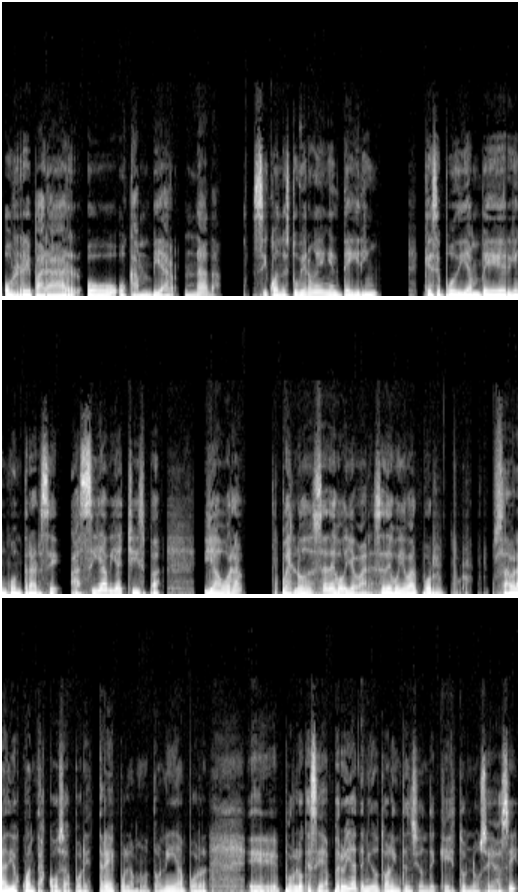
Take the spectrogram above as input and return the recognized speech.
o reparar o, o cambiar nada. Si cuando estuvieron en el dating que se podían ver y encontrarse, así había chispa y ahora pues lo se dejó llevar, se dejó llevar por, sabrá Dios cuántas cosas, por estrés, por la monotonía, por, eh, por lo que sea, pero ella ha tenido toda la intención de que esto no sea así.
